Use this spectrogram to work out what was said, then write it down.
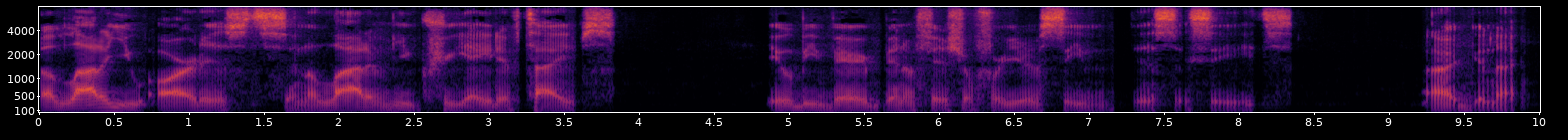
a lot of you artists and a lot of you creative types it would be very beneficial for you to see this succeeds. All right good night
